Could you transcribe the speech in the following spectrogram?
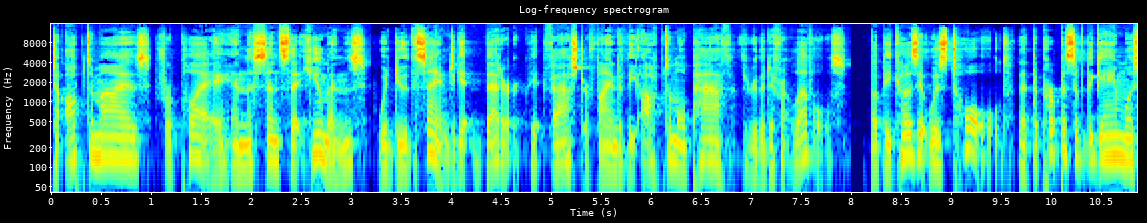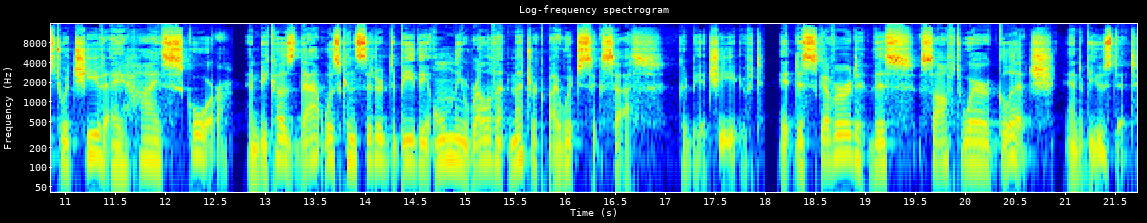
to optimize for play in the sense that humans would do the same, to get better, get faster, find the optimal path through the different levels but because it was told that the purpose of the game was to achieve a high score, and because that was considered to be the only relevant metric by which success could be achieved. It discovered this software glitch and abused it,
